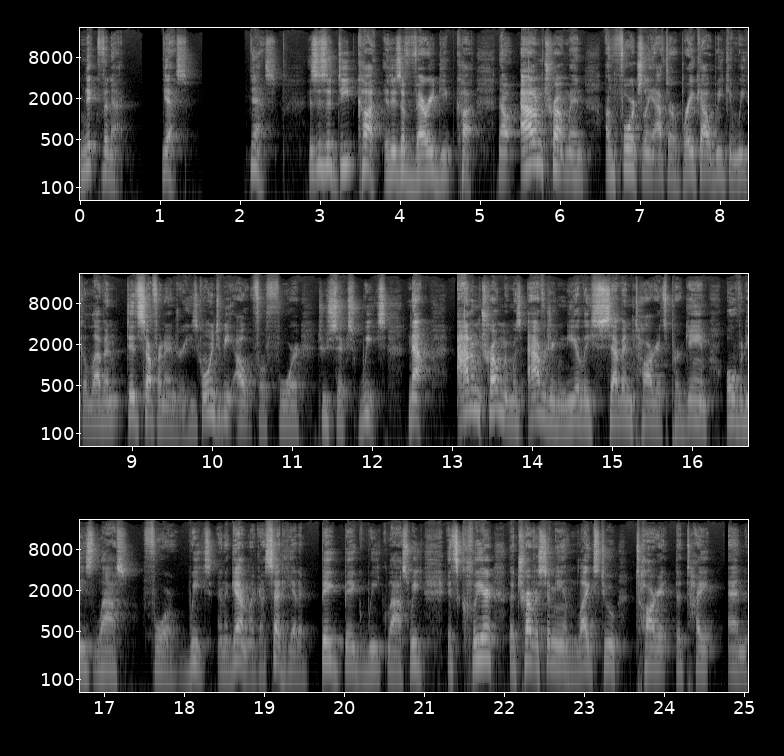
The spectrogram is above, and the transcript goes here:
Nick Vannett. Yes. Yes. This is a deep cut. It is a very deep cut. Now, Adam Trautman, unfortunately, after a breakout week in week 11, did suffer an injury. He's going to be out for four to six weeks. Now, Adam Trautman was averaging nearly seven targets per game over these last four weeks. And again, like I said, he had a big, big week last week. It's clear that Trevor Siemian likes to target the tight end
